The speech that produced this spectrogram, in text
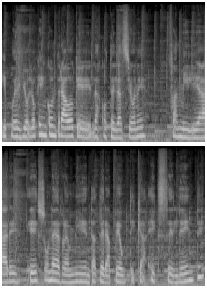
Y pues yo lo que he encontrado que las constelaciones familiares es una herramienta terapéutica excelente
